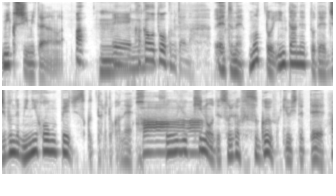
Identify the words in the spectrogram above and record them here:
mixi みたいなのが。あ、えーカカオトークみたいな。えっとねもっとインターネットで自分でミニホームページ作ったりとかね。はそういう機能でそれがすごい普及しててそ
